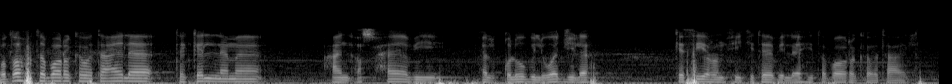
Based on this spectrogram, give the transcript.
والله تبارك وتعالى تكلم عن أصحاب القلوب الوجلة كثيرا في كتاب الله تبارك وتعالى.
